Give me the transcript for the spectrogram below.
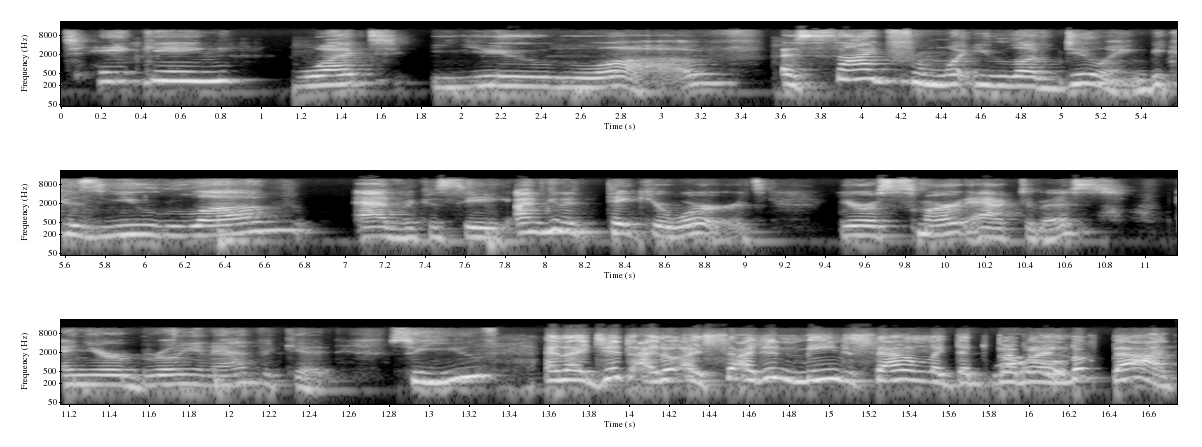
taking what you love aside from what you love doing because you love advocacy. I'm going to take your words. You're a smart activist and you're a brilliant advocate. So you've and I did. I don't. I, I didn't mean to sound like that, but no. when I look back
